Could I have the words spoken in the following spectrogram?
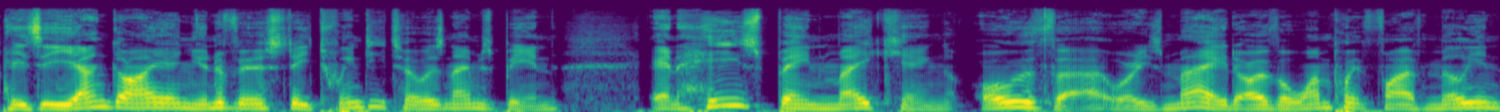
He's a young guy in university, 22. His name's Ben, and he's been making over, or he's made over $1.5 million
